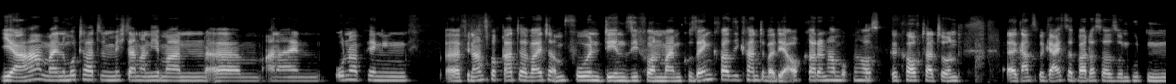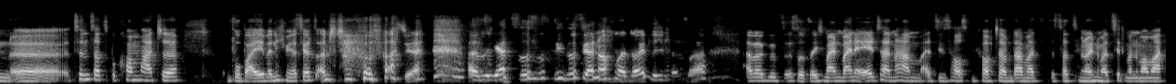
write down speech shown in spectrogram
Ja, meine Mutter hatte mich dann an jemanden, ähm, an einen unabhängigen äh, Finanzberater weiterempfohlen, den sie von meinem Cousin quasi kannte, weil der auch gerade in Hamburg ein Haus gekauft hatte und äh, ganz begeistert war, dass er so einen guten äh, Zinssatz bekommen hatte. Wobei, wenn ich mir das jetzt anschaue, der, also jetzt ist es dieses Jahr nochmal deutlich besser. Aber gut, so ist das. Ich meine, meine Eltern haben, als sie das Haus gekauft haben, damals, das hat sie mir neulich mal erzählt, meine Mama,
